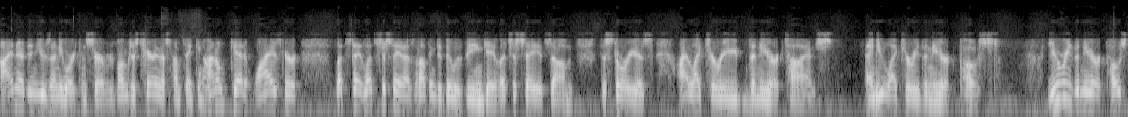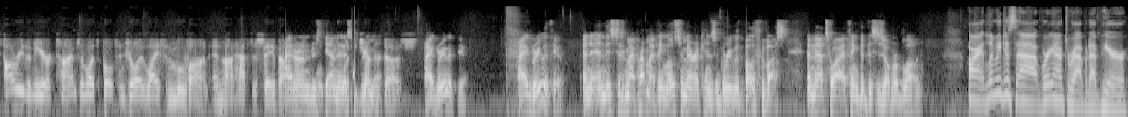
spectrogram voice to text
I never didn't use any word conservative. I'm just hearing this. I'm thinking, I don't get it. Why is there? let's say let's just say it has nothing to do with being gay. Let's just say it's um the story is I like to read the New York Times and you like to read the New York Post. You read the New York Post, I'll read the New York Times, and let's both enjoy life and move on, and not have to say about. I don't understand what, what each other does. I agree with you. I agree with you, and and this is my problem. I think most Americans agree with both of us, and that's why I think that this is overblown. All right, let me just. Uh, we're gonna have to wrap it up here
